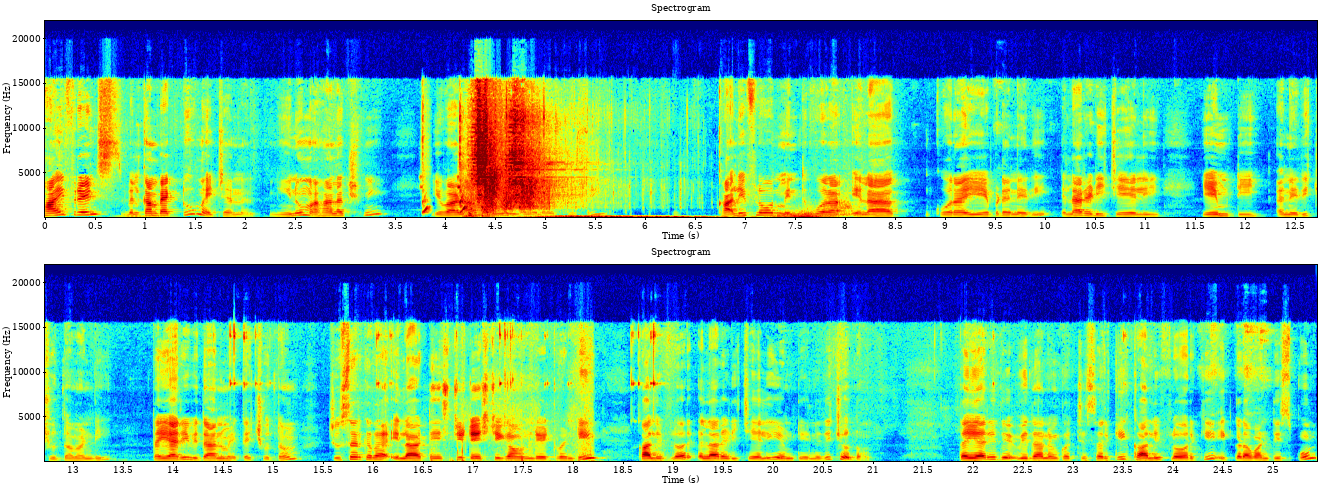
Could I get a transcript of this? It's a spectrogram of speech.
Hi friends welcome back to my channel. నేను మహాలక్ష్మి. ఇవాళ వచ్చేసి కాలీఫ్లవర్ మెంతు కూర ఎలా కూర ఏపడి అనేది ఎలా రెడీ చేయాలి ఏమిటి అనేది చూద్దామండి. తయారీ విధానం అయితే చూద్దాం. చూసారు కదా ఇలా టేస్టీ టేస్టీగా ఉండేటువంటి కాలీఫ్లవర్ ఎలా రెడీ చేయాలి ఏమిటి అనేది చూద్దాం. తయారీ విధానంకి వచ్చేసరికి కాలీఫ్లవర్కి ఇక్కడ వన్ టీ స్పూన్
